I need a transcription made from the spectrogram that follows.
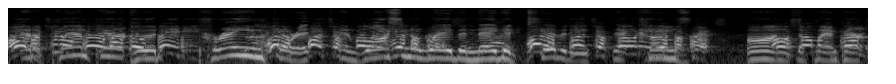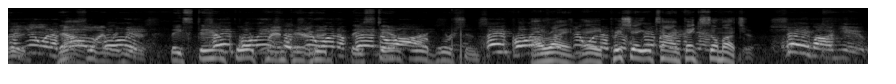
Oh, at a but you don't Planned care about those Parenthood, praying What for it and washing away the negativity that comes hypocrites. on Oh, the somebody Planned Parenthood. That's why the we're here. police. They Same stand for Planned Parenthood. They stand for vandalize. abortion. All right. Hey, appreciate your time. discriminate Thanks so much. Shame on you.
